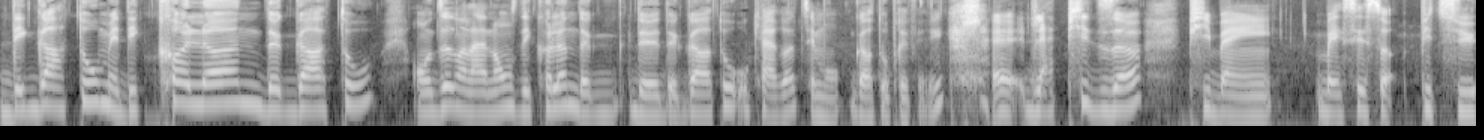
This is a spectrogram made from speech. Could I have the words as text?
des gâteaux, mais des colonnes de gâteaux. On dit dans l'annonce des colonnes de, de, gâteaux aux carottes, c'est mon gâteau préféré. Euh, de la pizza, puis ben ben c'est ça. Puis tu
